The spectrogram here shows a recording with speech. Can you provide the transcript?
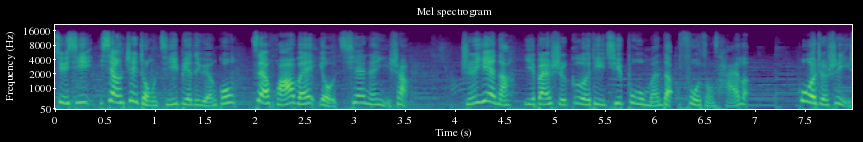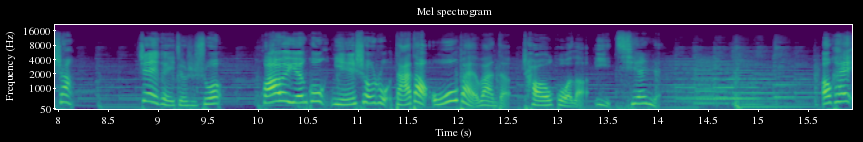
据悉，像这种级别的员工，在华为有千人以上，职业呢一般是各地区部门的副总裁了，或者是以上。这个也就是说，华为员工年收入达到五百万的超过了一千人。OK，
